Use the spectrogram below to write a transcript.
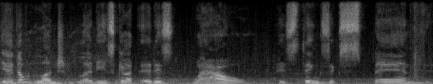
Yeah, don't lunge. He's got it is wow. His things expand.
